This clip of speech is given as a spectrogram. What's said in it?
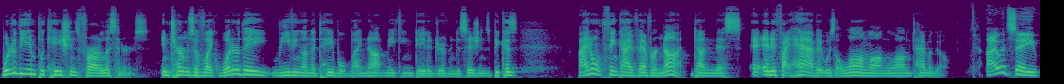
what are the implications for our listeners in terms of like what are they leaving on the table by not making data driven decisions? Because I don't think I've ever not done this, and if I have, it was a long, long, long time ago. I would say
